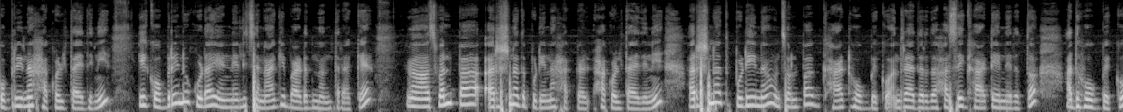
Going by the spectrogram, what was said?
ಕೊಬ್ಬರಿನ ಹಾಕ್ಕೊಳ್ತಾ ಇದ್ದೀನಿ. ಈ ಕೊಬ್ಬರಿನೂ ಕೂಡ ಎಣ್ಣೆಯಲ್ಲಿ ಚೆನ್ನಾಗಿ ಬಾಡಿದ ನಂತರಕ್ಕೆ ಸ್ವಲ್ಪ ಅರಿಶಿಣದ ಪುಡಿನ ಹಾಕೊಳ್ ಹಾಕ್ಕೊಳ್ತಾ ಇದ್ದೀನಿ. ಅರಿಶಿಣದ ಪುಡಿನ ಒಂದು ಸ್ವಲ್ಪ ಘಾಟ್ ಹೋಗಬೇಕು. ಅಂದರೆ ಅದರದ್ದು ಹಸಿ ಘಾಟ್ ಏನಿರುತ್ತೋ ಅದು ಹೋಗಬೇಕು.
